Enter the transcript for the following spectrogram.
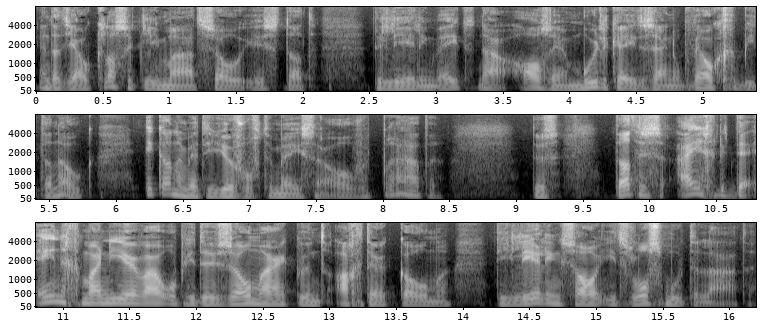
En dat jouw klassenklimaat zo is dat de leerling weet. Nou, als er moeilijkheden zijn op welk gebied dan ook. Ik kan er met de juf of de meester over praten. Dus dat is eigenlijk de enige manier waarop je er zomaar kunt achterkomen. Die leerling zal iets los moeten laten.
